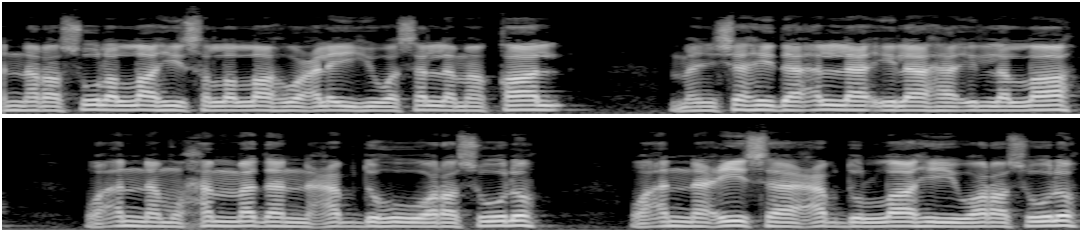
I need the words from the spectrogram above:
أن رسول الله صلى الله عليه وسلم قال من شهد أن لا إله إلا الله وأن محمدا عبده ورسوله وأن عيسى عبد الله ورسوله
